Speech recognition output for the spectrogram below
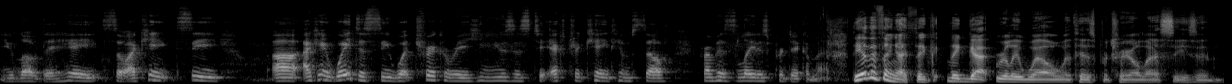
you love to hate, so I can't see, uh, I can't wait to see what trickery he uses to extricate himself from his latest predicament. The other thing I think they got really well with his portrayal last season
